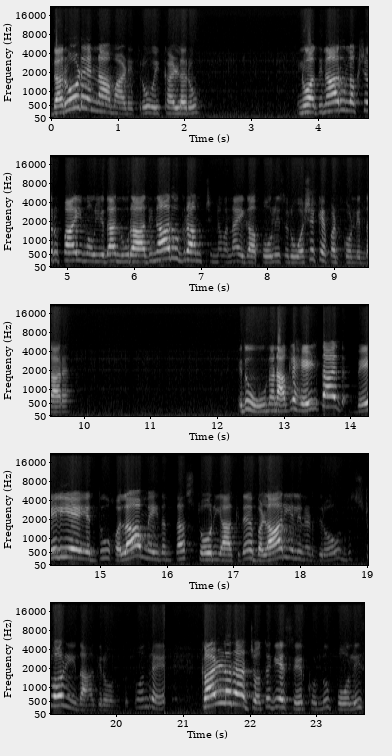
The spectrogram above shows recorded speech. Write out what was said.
ದರೋಡೆಯನ್ನ ಮಾಡಿದ್ರು ಈ ಕಳ್ಳರು. ಇನ್ನು ಹದಿನಾರು ಲಕ್ಷ ರೂಪಾಯಿ ಮೌಲ್ಯದ ನೂರ ಹದಿನಾರು ಗ್ರಾಂ ಚಿನ್ನವನ್ನ ಈಗ ಪೊಲೀಸರು ವಶಕ್ಕೆ ಪಡೆದುಕೊಂಡಿದ್ದಾರೆ ಇದು ನಾನು ಆಗ್ಲೇ ಹೇಳ್ತಾ ಇದ್ದೆ. ಬೇಲಿಯೇ ಎದ್ದು ಹೊಲ ಮೇಯ್ದಂತ ಸ್ಟೋರಿ ಆಗಿದೆ. ಬಳ್ಳಾರಿಯಲ್ಲಿ ನಡೆದಿರೋ ಒಂದು ಸ್ಟೋರಿ ಇದಾಗಿರುವಂಥದ್ದು. ಅಂದ್ರೆ ಕಳ್ಳರ ಜೊತೆಗೆ ಸೇರ್ಕೊಂಡು ಪೊಲೀಸ್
